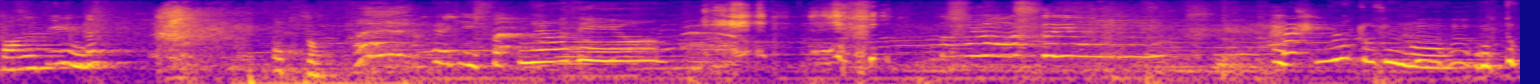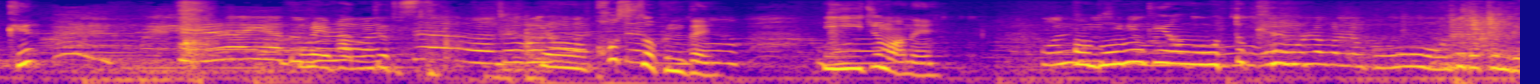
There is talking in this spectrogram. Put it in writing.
마늘 삘인데? 없어. 여기 있어. 안녕하세요. 올라왔어요 아, 졸라 짜증나. 어떡해? 벨라야 우리 올라왔어. 반겨줬어. 야, 컸어, 근데. 2주 만에. 원숭이 아, 너무 귀여워. 어떡해. 올라가려고 어디 갈 건데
